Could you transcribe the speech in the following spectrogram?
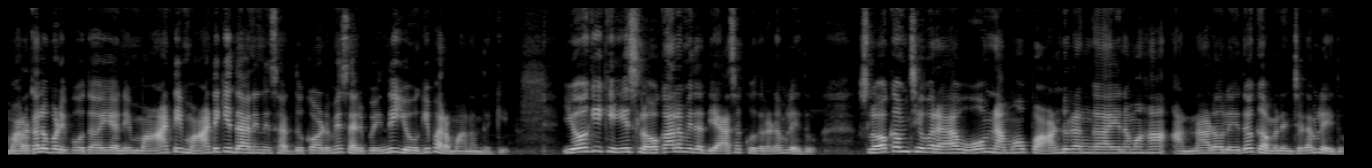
మరకలు పడిపోతాయి అని మాటి మాటికి దానిని సర్దుకోవడమే సరిపోయింది యోగి పరమానందకి. యోగికి శ్లోకాల మీద ధ్యాస కుదరడం లేదు. శ్లోకం చివర ఓం నమో పాండురంగ పాండురంగాయ నమ అన్నాడో లేదో గమనించడం లేదు.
